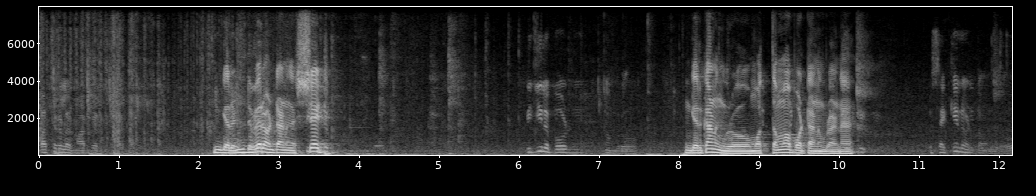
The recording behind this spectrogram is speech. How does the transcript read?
பச்சை கலர் மார்க்கர் இங்கே ரெண்டு பேர் வந்துட்டானுங்க ஷேட் பிஜில போடணும் ப்ரோ இங்கே இருக்கானுங்க ப்ரோ மொத்தமாக போட்டானுங்க ப்ரோ என்ன? செகண்ட் வந்துட்டோம் ப்ரோ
